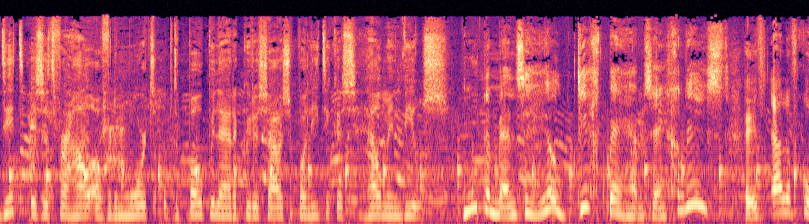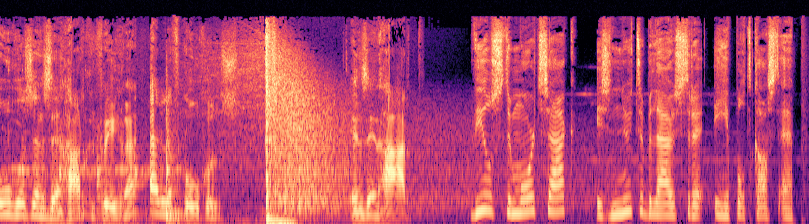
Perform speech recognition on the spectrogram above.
Dit is het verhaal over de moord op de populaire Curaçaose politicus Helmin Wiels. Moeten mensen heel dicht bij hem zijn geweest? Hij heeft elf kogels in zijn hart gekregen. Hè? Elf kogels. In zijn hart. Wiels de moordzaak is nu te beluisteren in je podcast-app.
